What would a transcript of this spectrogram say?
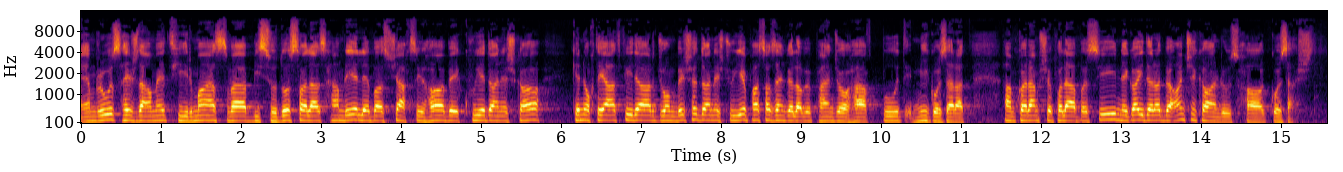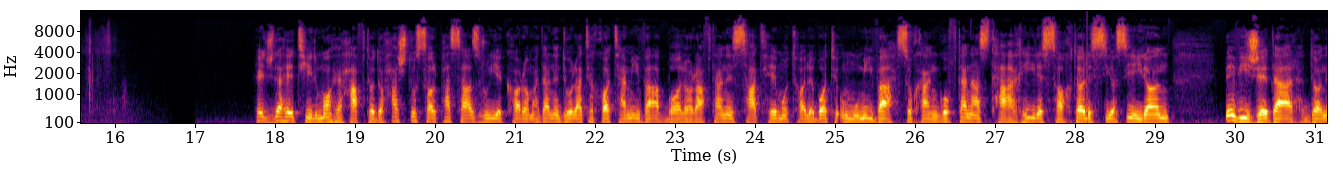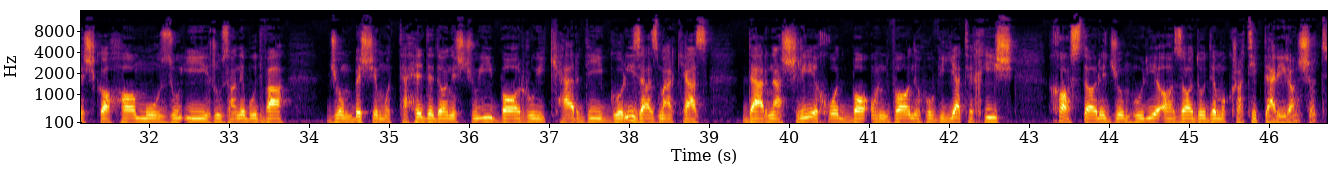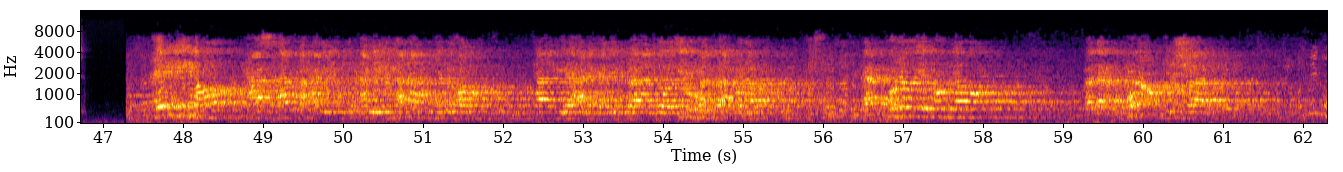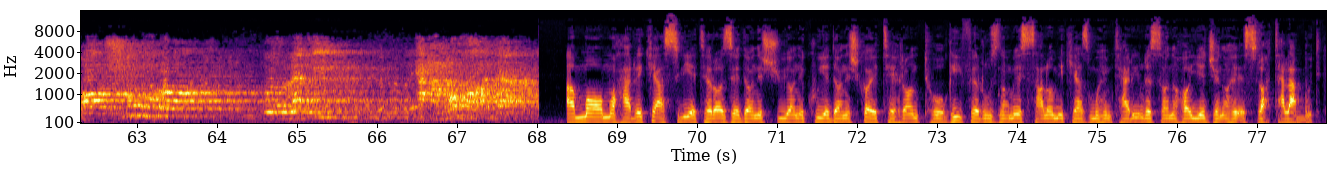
امروز 18 تیر ماه است و 22 سال از حمله لباس شخصی ها به کوی دانشگاه که نقطه عطفی در جنبش دانشجویی پس از انقلاب 57 بود میگذرد. همکارم شپل عباسی نگاهی دارد به آنچه که آن روزها گذشت. 18 تیر ماه 78 دو سال پس از روی کار آمدن دولت خاتمی و بالا رفتن سطح مطالبات عمومی و سخن گفتن از تغییر ساختار سیاسی ایران به ویژه در دانشگاه ها موضوعی روزانه بود و جنبش متحد دانشجویی با روی کردی گریز از مرکز در نشریه خود با عنوان هویت خیش خواستار جمهوری آزاد و دموکراتیک در ایران شد. اما محرک اصلی اعتراض دانشجویان کوی دانشگاه تهران توقیف روزنامه سلام یکی از مهمترین رسانه های جناه اصلاح طلب بود.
